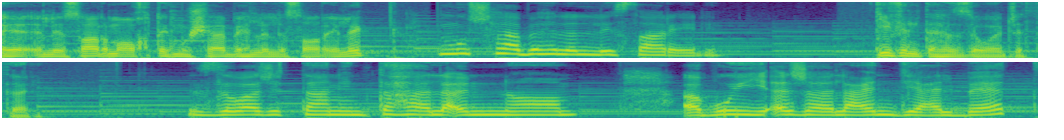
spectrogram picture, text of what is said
إيه اللي صار مع أختك مشابه للي صار إلك؟ مشابه للي صار إلي. كيف انتهى الزواج الثاني؟ الزواج الثاني انتهى لأنه أبوي أجا لعندي على البيت.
